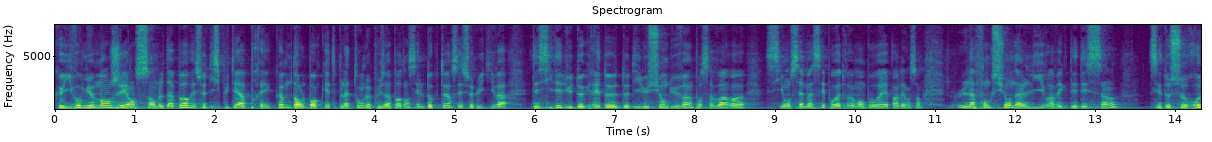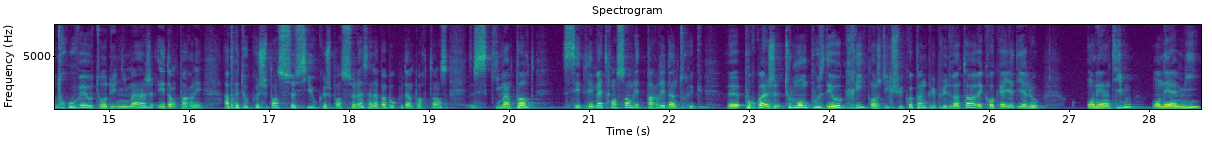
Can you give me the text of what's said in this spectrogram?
qu'il vaut mieux manger ensemble d'abord et se disputer après. Comme dans le banquet de Platon, le plus important, c'est le docteur, c'est celui qui va décider du degré de, dilution du vin pour savoir euh, si on s'aime assez pour être vraiment bourré et parler ensemble. La fonction d'un livre avec des dessins, c'est de se retrouver autour d'une image et d'en parler. Après tout, que je pense ceci ou que je pense cela, ça n'a pas beaucoup d'importance. Ce qui m'importe, c'est de les mettre ensemble et de parler d'un truc. Euh, pourquoi Tout le monde pousse des hauts cris quand je dis que je suis copain depuis plus de 20 ans avec Rokaya Diallo on est intime, on est amis.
